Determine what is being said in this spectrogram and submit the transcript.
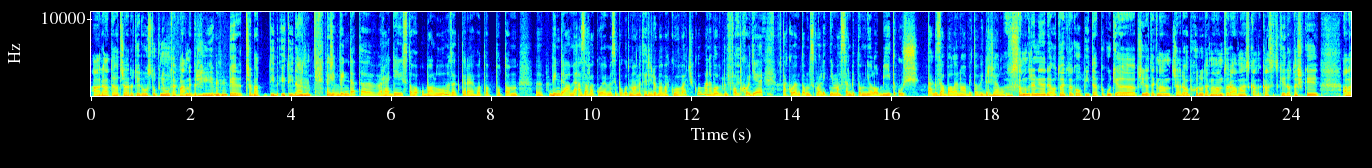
a dáte ho třeba do těch dvou stupňů, tak vám vydrží mm-hmm. pě, třeba tý, i týden. Mm-hmm. Takže vyndat raději z toho obalu, ze které kterého to potom eh, vyndáme a zavakujeme si, pokud máme tady doma vakuovačku, anebo v obchodě v takovém tom s kvalitním masem by to mělo být už tak zabaleno, aby to vydrželo? Samozřejmě jde o to, jak to koupíte. Pokud e, přijdete k nám třeba do obchodu, tak my vám to dáváme klasicky do tašky, ale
